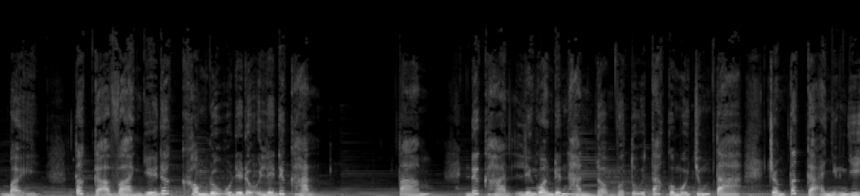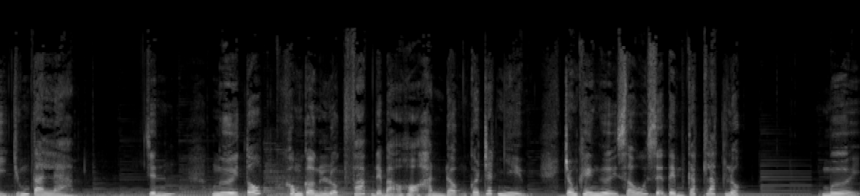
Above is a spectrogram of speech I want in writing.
7. Tất cả vàng dưới đất không đủ để đổi lấy đức hạnh. 8. Đức hạnh liên quan đến hành động và tuổi tác của mỗi chúng ta trong tất cả những gì chúng ta làm. 9. Người tốt không cần luật pháp để bảo họ hành động có trách nhiệm, trong khi người xấu sẽ tìm cách lách luật. 10.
